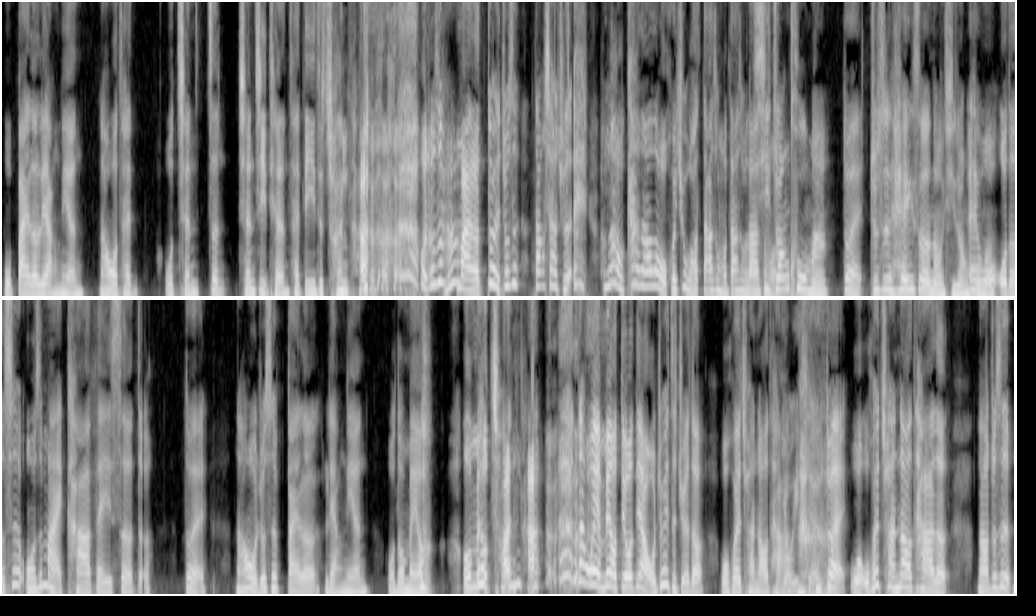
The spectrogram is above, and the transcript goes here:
我摆了两年，然后我才我前阵前几天才第一次穿它，我就是买了，对，就是当下觉得哎、很好看啊，那我回去我要搭什么搭什么搭什么，西装裤吗？对，就是黑色那种西装哎、裤吗？我我的是我是买咖啡色的，对，然后我就是摆了两年，我都没有 我都没有穿它，但我也没有丢掉，我就一直觉得我会穿到它，有一天。对我我会穿到它的，然后就是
